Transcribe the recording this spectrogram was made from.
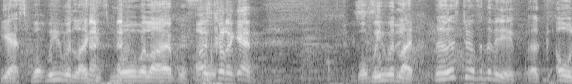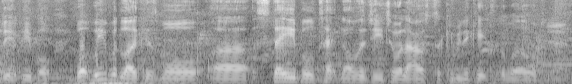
Yes, what we would like is more reliable. Oh, it's for- gone again. What we would like, no, let's do it for the video, uh, audio people. What we would like is more uh, stable technology to allow us to communicate to the world. Yeah.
